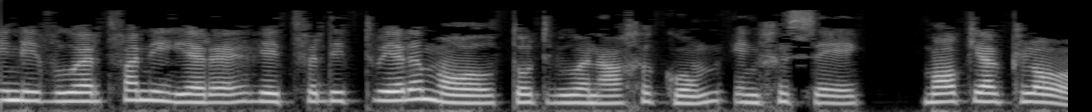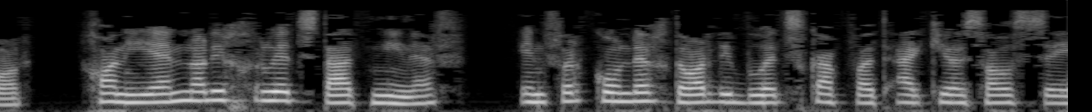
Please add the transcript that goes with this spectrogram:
In die woord van die Heere het vir die tweede maal tot Jona gekom en gesê, Maak jou klaar, gaan heen naar die groot stad Ninef, en verkondig daar die boodskap wat ik jou zal sê.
